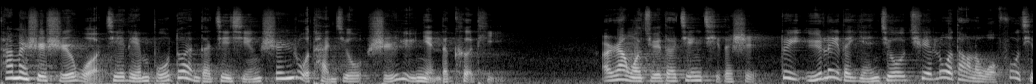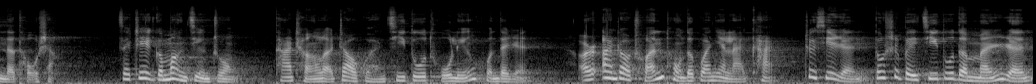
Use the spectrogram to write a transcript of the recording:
他们是使我接连不断地进行深入探究十余年的课题。而让我觉得惊奇的是，对鱼类的研究却落到了我父亲的头上，在这个梦境中，他成了照管基督徒灵魂的人。而按照传统的观念来看，这些人都是被基督的门人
